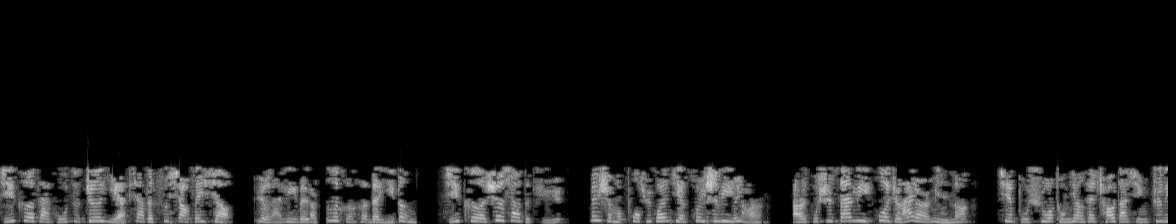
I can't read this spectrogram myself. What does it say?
吉克在胡子遮掩下的似笑非笑，惹来利威尔恶狠狠的一瞪。吉克设下的局，为什么破局关键会是利威尔？而不是三笠或者埃尔敏呢？且不说同样在超大型之力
